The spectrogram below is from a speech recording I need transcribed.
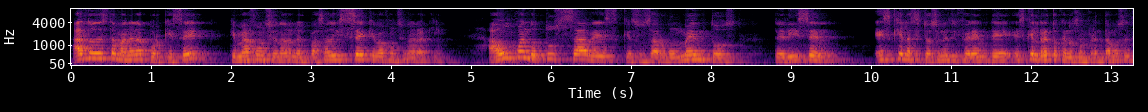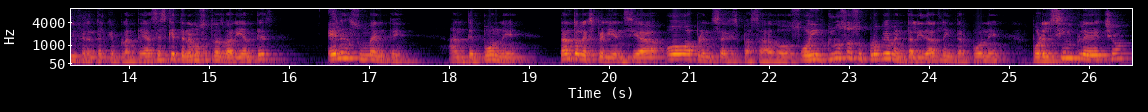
hazlo de esta manera porque sé que me ha funcionado en el pasado y sé que va a funcionar aquí. Aun cuando tú sabes que sus argumentos te dicen, es que la situación es diferente, es que el reto que nos enfrentamos es diferente al que planteas, es que tenemos otras variantes, él en su mente antepone tanto la experiencia o aprendizajes pasados o incluso su propia mentalidad le interpone por el simple hecho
